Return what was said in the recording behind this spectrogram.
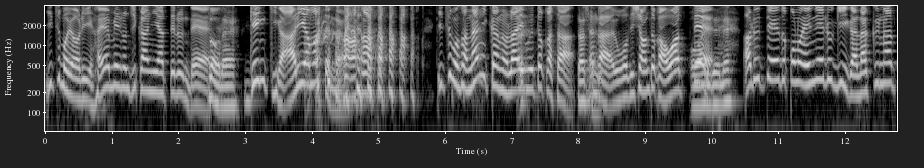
いつもより早めの時間にやってるんでそうね。元気が有り余ってんのよ いつもさ何かのライブとかさ なんかオーディションとか終わってでね。ある程度このエネルギーがなくなっ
